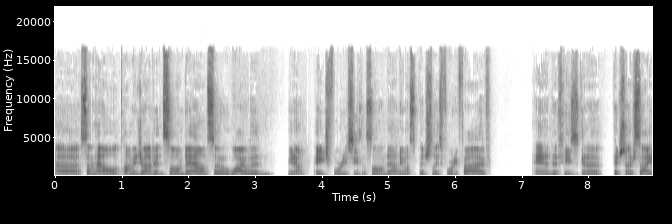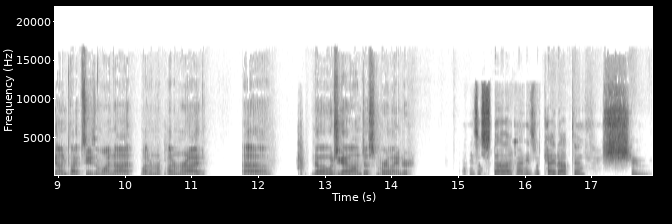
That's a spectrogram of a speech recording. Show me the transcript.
Uh, somehow Tommy John didn't slow him down, so why would you know age forty season slow him down? He wants to pitch till he's forty five, and if he's gonna pitch another Cy Young type season, why not let him let him ride? Uh, Noah, what you got on Justin Verlander? He's a stud, man. He's with Kate Upton. Shoot,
